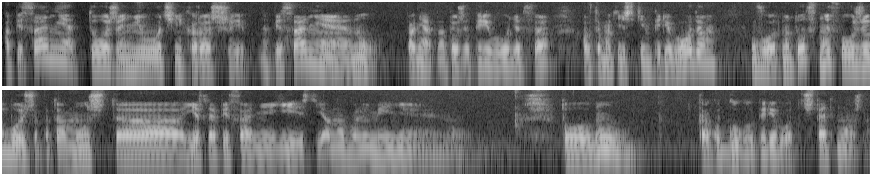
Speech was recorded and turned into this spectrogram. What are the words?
Описания тоже не очень хороши. Описание, ну, понятно, тоже переводится автоматическим переводом. Вот. Но тут смысла уже больше, потому что если описание есть, и оно более-менее, ну, то, ну, как вот Google перевод, читать можно.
